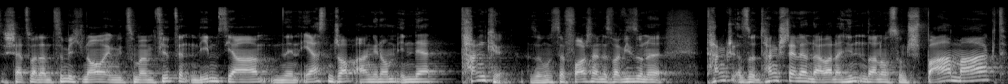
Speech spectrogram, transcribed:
ich schätze mal dann ziemlich genau, irgendwie zu meinem 14. Lebensjahr einen ersten Job angenommen in der Tanke. Also muss dir vorstellen, das war wie so eine Tank, also Tankstelle und da war dann hinten dran noch so ein Sparmarkt.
